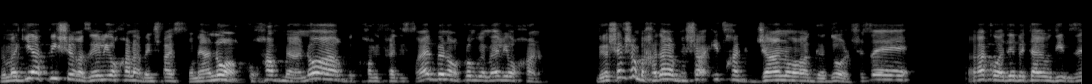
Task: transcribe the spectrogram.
ומגיע הפישר הזה, אלי אוחנה, בן 17, מהנוער, כוכב מהנוער, וכוכב נבחרת ישראל בנוער, כלום גם אלי אוחנה. ויושב שם בחדר הלבשה יצחק ג'אנו הגדול, שזה רק אוהדי בית"ר יודעים, זה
